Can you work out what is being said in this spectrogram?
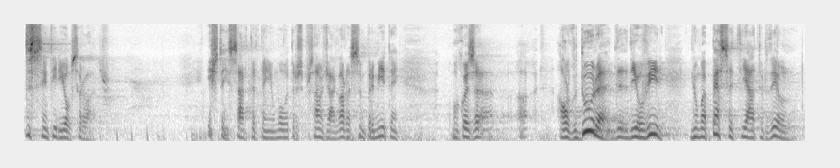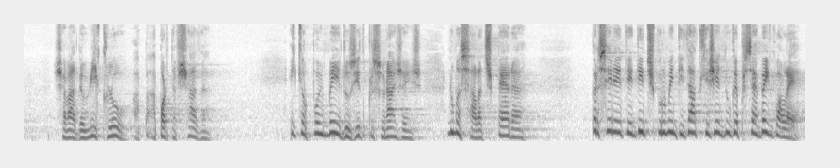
de se sentirem observados. Isto em Sartre tem uma outra expressão, já agora, se me permitem, uma coisa algo dura de, de ouvir numa peça de teatro dele, chamada Clos, a, a Porta Fechada, em que ele põe meia dúzia de personagens numa sala de espera para serem atendidos por uma entidade que a gente nunca percebe bem qual é.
